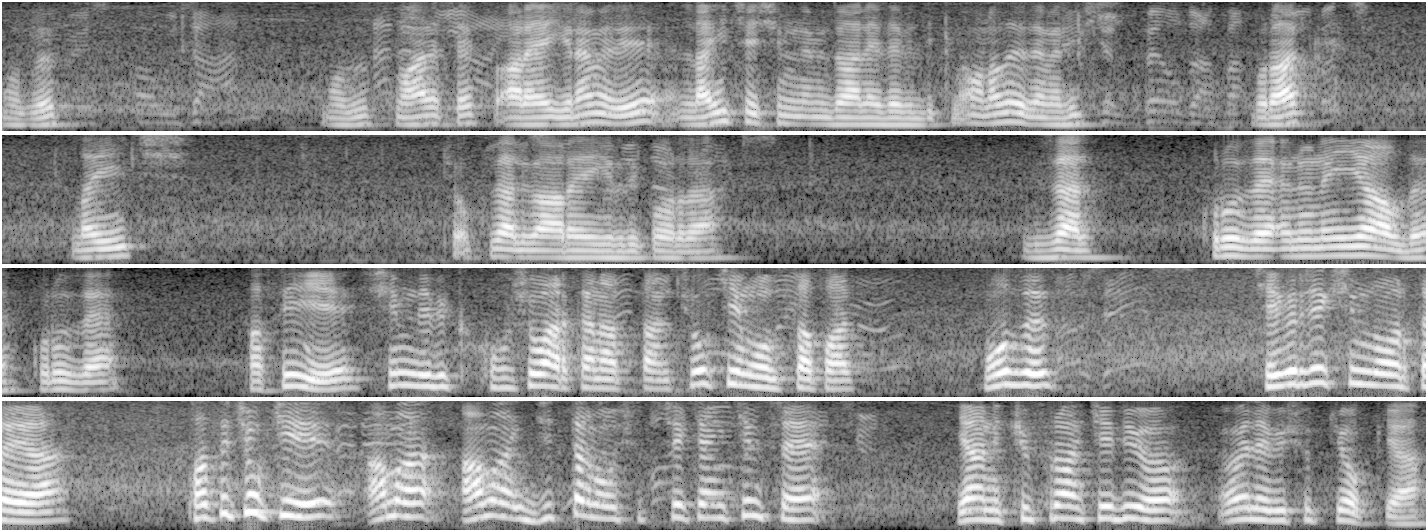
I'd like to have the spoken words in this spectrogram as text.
Moses, Moses maalesef araya giremedi. Laiç'e şimdi müdahale edebildik mi? Ona da edemedik. Burak, Laiç. Çok güzel bir araya girdik orada. Güzel. Cruze önüne iyi aldı. Cruze. Pası iyi. Şimdi bir koşu var kanattan. Çok iyi Moses'a pas. Moses. Çevirecek şimdi ortaya. Pası çok iyi ama ama cidden o şutu çeken kimse yani küfür hak ediyor. Öyle bir şut yok ya.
